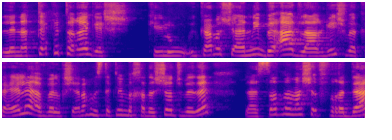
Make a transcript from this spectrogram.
לנתק את הרגש, כאילו כמה שאני בעד להרגיש וכאלה, אבל כשאנחנו מסתכלים בחדשות וזה, לעשות ממש הפרדה,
